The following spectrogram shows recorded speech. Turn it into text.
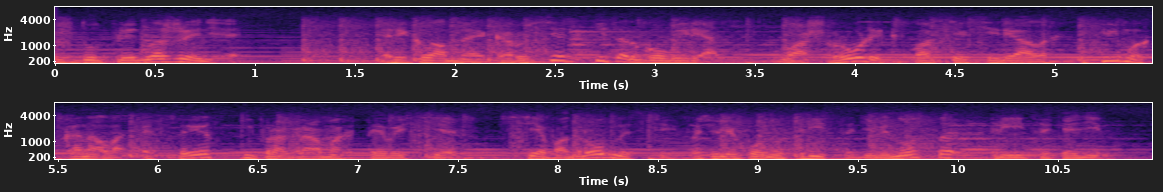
ждут предложения. Рекламная карусель и торговый ряд. Ваш ролик во всех сериалах и фильмах канала СТС и программах ТВ7. Все подробности по телефону 390 31.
